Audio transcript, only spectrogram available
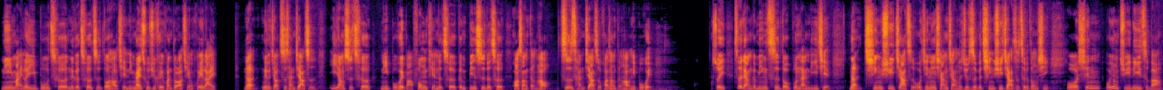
你买了一部车，那个车值多少钱？你卖出去可以换多少钱回来？那那个叫资产价值。一样是车，你不会把丰田的车跟宾士的车画上等号，资产价值画上等号，你不会。所以这两个名词都不难理解。那情绪价值，我今天想讲的就是这个情绪价值这个东西。我先我用举例子吧，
